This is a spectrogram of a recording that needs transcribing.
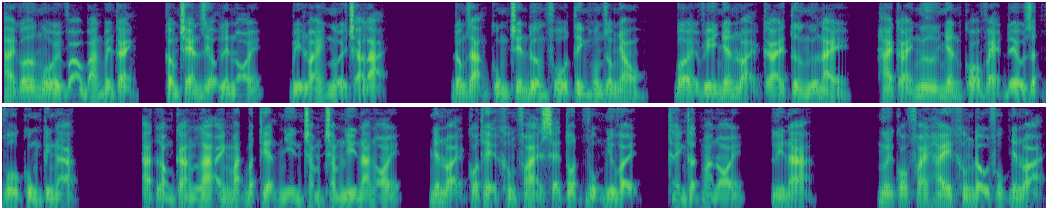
Tiger ngồi vào bàn bên cạnh, cầm chén rượu lên nói, bị loài người trả lại. Đồng dạng cùng trên đường phố tình huống giống nhau, bởi vì nhân loại cái từ ngữ này, hai cái ngư nhân có vẻ đều rất vô cùng kinh ngạc. Át lòng càng là ánh mắt bất thiện nhìn chằm chằm Nina nói, nhân loại có thể không phải sẽ tốt vụng như vậy, thành thật mà nói, Lina, ngươi có phải hay không đầu phục nhân loại?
